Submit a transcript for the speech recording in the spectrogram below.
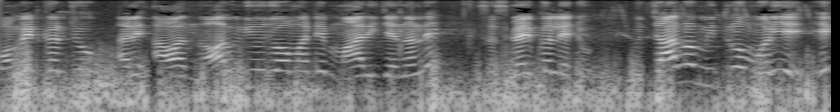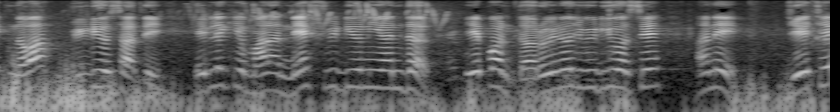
કોમેન્ટ કરજો અને આવા નવા વીડિયો જોવા માટે મારી ચેનલને સબસ્ક્રાઈબ કરી લેજો. તો ચાલો મિત્રો, મળીએ એક નવા વીડિયો સાથે. એટલે કે મારા નેક્સ્ટ વિડીયોની અંદર. એ પણ ધરોઈનો જ વીડિયો હશે અને જે છે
